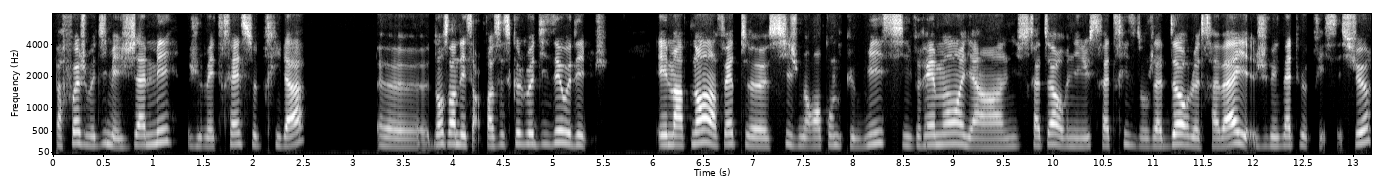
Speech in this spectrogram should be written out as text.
parfois, je me dis: «Mais jamais je mettrais ce prix-là heu, dans un dessin. Enfin, c'est ce que je me disais au début. Et maintenant, en fait, heu, si je me rends compte que oui, si vraiment il y a un illustrateur ou une illustratrice dont j'adore le travail, je vais mettre le prix, c'est sûr.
